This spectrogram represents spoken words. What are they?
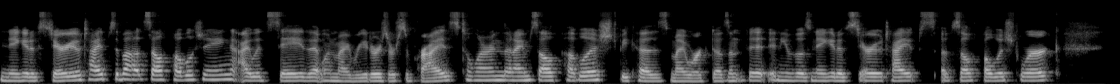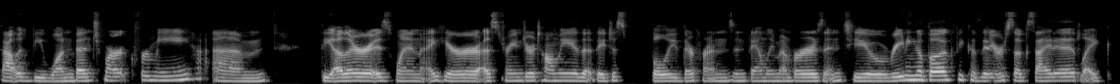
negative stereotypes about self-publishing, I would say that when my readers are surprised to learn that I'm self-published because my work doesn't fit any of those negative stereotypes of self-published work, that would be one benchmark for me. Um, the other is when I hear a stranger tell me that they just bullied their friends and family members into reading a book because they were so excited. Like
